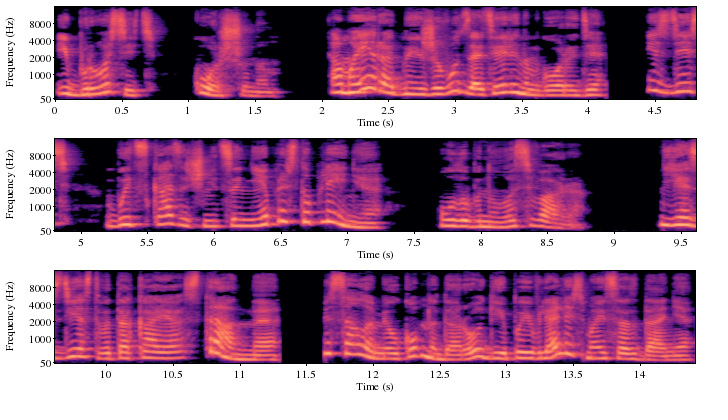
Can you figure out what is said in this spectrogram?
и бросить коршуном. А мои родные живут в затерянном городе, и здесь быть сказочницей не преступление, улыбнулась Вара. Я с детства такая странная. Писала мелком на дороге, и появлялись мои создания,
